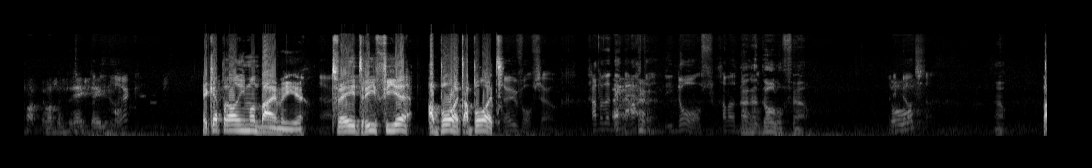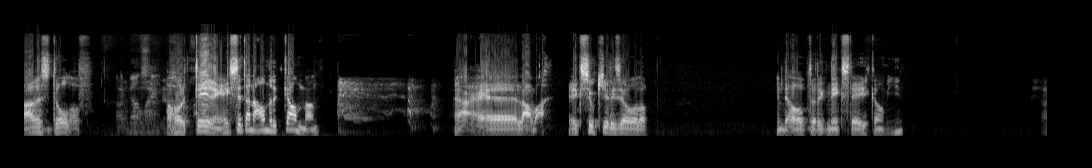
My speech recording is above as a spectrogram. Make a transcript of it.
fuck, dat was een. Druk. Ik heb er al iemand bij me hier. Ja. Twee, drie, vier. Abort, abort. Zeven of zo. Ga naar dat ding naar achter. Die Dolf. Ga naar Ja, Dolf. de Dolof, ja. Die beeld staan. Waar is staan. Oh, tering. Ik zit aan de andere kant, man. Ja, eh, laat maar. Ik zoek jullie zo wel op. In de hoop dat ik niks tegenkom hier. Eh,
